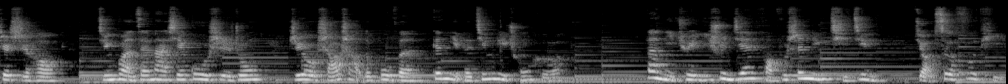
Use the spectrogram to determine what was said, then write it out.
这时候，尽管在那些故事中只有少少的部分跟你的经历重合，但你却一瞬间仿佛身临其境，角色附体，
